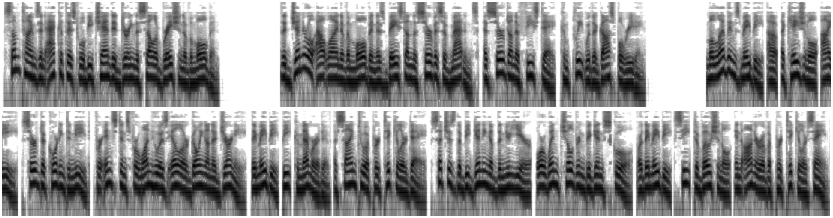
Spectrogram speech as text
Sometimes an akathist will be chanted during the celebration of a Molben. The general outline of a molben is based on the service of matins, as served on a feast day, complete with a gospel reading. Molebens may be a occasional i.e., served according to need, for instance for one who is ill or going on a journey, they may be b commemorative assigned to a particular day, such as the beginning of the new year, or when children begin school, or they may be c devotional in honor of a particular saint.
